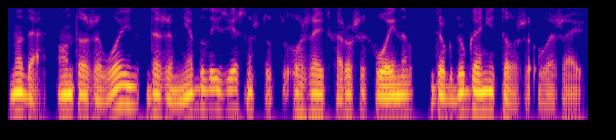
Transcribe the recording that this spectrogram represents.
Ну да, он тоже воин, даже мне было известно, что тут уважают хороших воинов, друг друга они тоже уважают.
